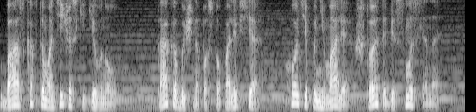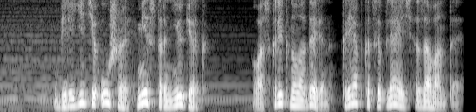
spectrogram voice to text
Баск автоматически кивнул. Так обычно поступали все, хоть и понимали, что это бессмысленно – «Берегите уши, мистер Ньюкерк!» – воскликнула Дерин, крепко цепляясь за ванты.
